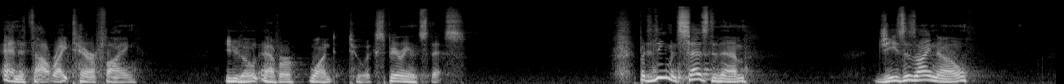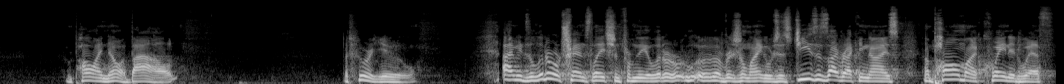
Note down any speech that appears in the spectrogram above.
and it's outright terrifying. You don't ever want to experience this. But the demon says to them, Jesus I know, and Paul I know about, but who are you? I mean, the literal translation from the original language is Jesus I recognize, and Paul am I acquainted with,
